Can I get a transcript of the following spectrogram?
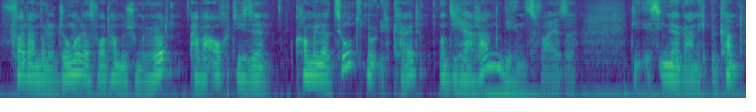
Fördermitteldschungel, das Wort haben Sie schon gehört, aber auch diese Kombinationsmöglichkeit und die Herangehensweise, die ist Ihnen ja gar nicht bekannt.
